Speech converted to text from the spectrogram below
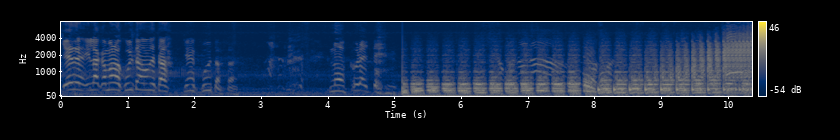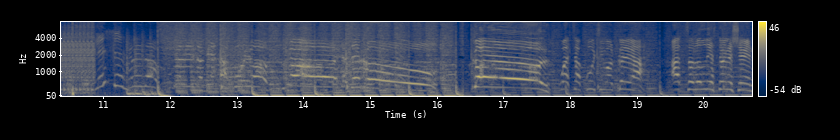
¿Quieres? ¿Y la cámara oculta dónde está? ¿Qué puta está? Locura y te... ¡Qué lindo! ¡Qué lindo está fútbol! ¡Gol de Cerro! ¡Gol! What's up, football player? Absolutely astonishing!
